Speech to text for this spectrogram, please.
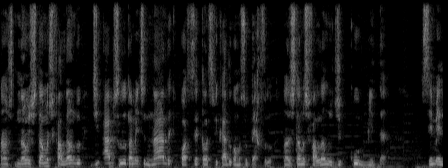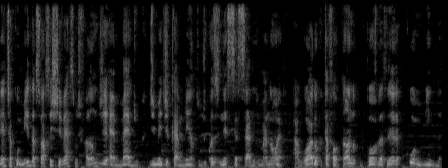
nós não estamos falando de absolutamente nada que possa ser classificado como supérfluo. Nós estamos falando de comida semelhante à comida só se estivéssemos falando de remédio, de medicamento, de coisas necessárias, mas não é. Agora o que está faltando para o povo brasileiro é comida.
